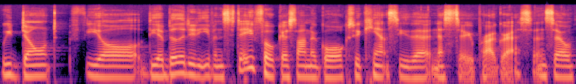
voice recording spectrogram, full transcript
we don't feel the ability to even stay focused on a goal because we can't see the necessary progress. And so,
